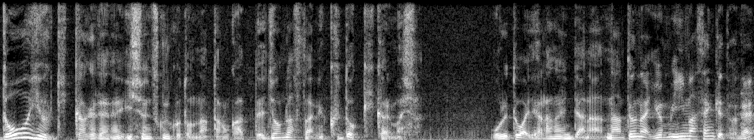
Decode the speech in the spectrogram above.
どういうきっかけでね一緒に作ることになったのかってジョン・ラスターにくどく聞かれました俺とはやらないんだななんていうのは言いませんけどね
